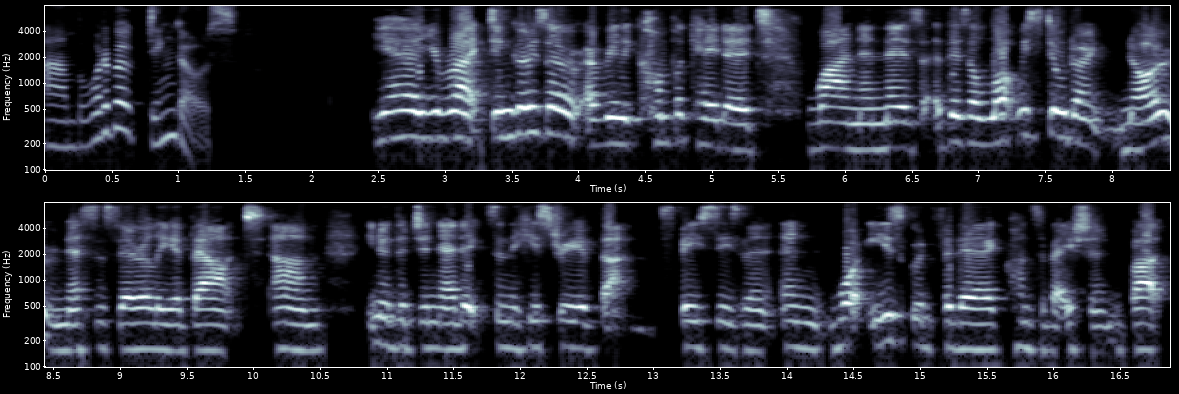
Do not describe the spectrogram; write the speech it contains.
Um, but what about dingoes? Yeah, you're right. Dingoes are a really complicated one, and there's there's a lot we still don't know necessarily about, um, you know, the genetics and the history of that species and, and what is good for their conservation. But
